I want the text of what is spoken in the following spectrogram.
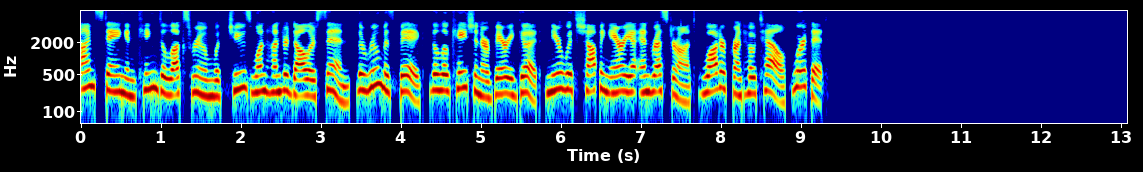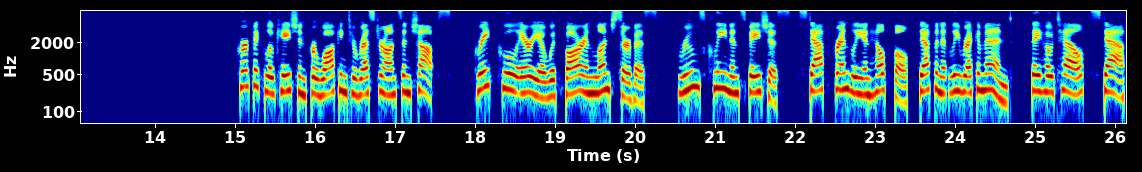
I'm staying in King Deluxe room with Jews $100 sin. The room is big, the location are very good, near with shopping area and restaurant, waterfront hotel, worth it. Perfect location for walking to restaurants and shops. Great pool area with bar and lunch service. Rooms clean and spacious. Staff friendly and helpful. Definitely recommend. They hotel, staff,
